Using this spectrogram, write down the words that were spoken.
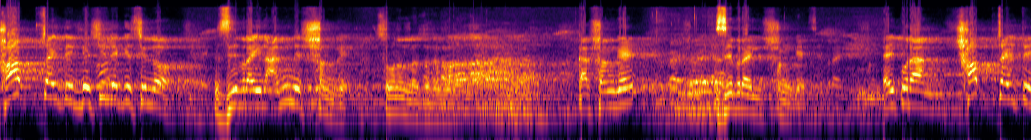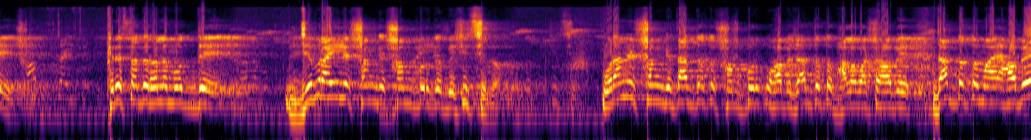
সব চাইতে বেশি লেগেছিল জিব্রাইল আমিনের সঙ্গে। সুবহানাল্লাহ, জোরে বলুন। কার সঙ্গে? জেব্রাইলের সঙ্গে। এই কোরআন সব চাইতে ফেরেস্তাদের হলে মধ্যে জেব্রাইলের সঙ্গে সম্পর্ক বেশি ছিল। কোরআনের সঙ্গে যার যত সম্পর্ক হবে, যার যত ভালোবাসা হবে, যার যত মায়া হবে,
